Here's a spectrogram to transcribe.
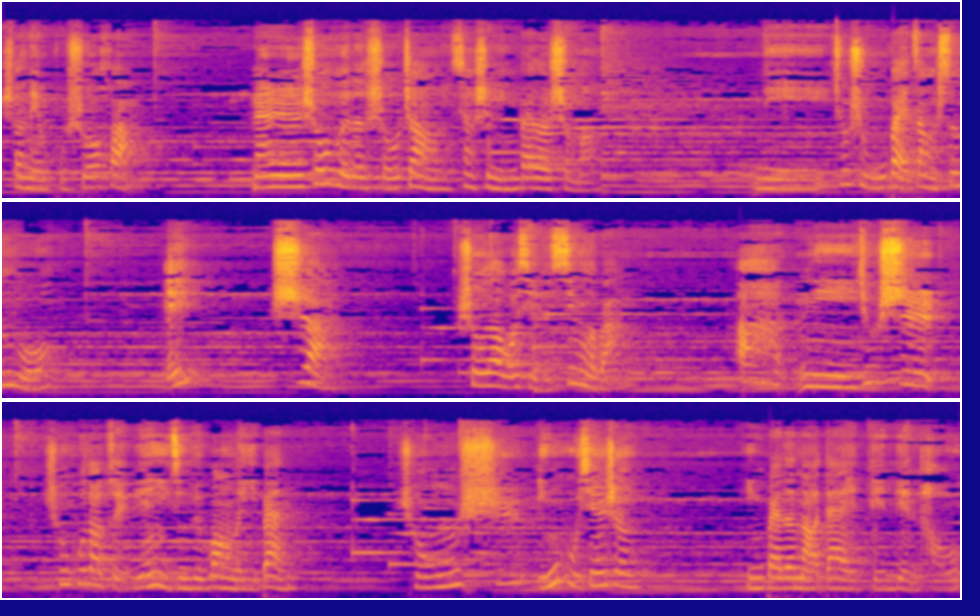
少年不说话。男人收回了手掌，像是明白了什么：“你就是五百藏僧罗？”“哎，是啊，收到我写的信了吧？”“啊，你就是……称呼到嘴边已经被忘了一半。”“虫师银谷先生。”银白的脑袋点点头。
